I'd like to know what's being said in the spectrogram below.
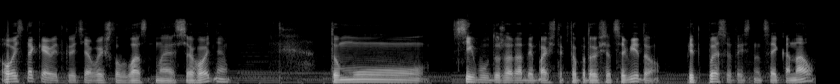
Ось таке відкриття вийшло, власне, сьогодні. Тому всіх був дуже радий бачити, хто подивився це відео. Підписуйтесь на цей канал,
